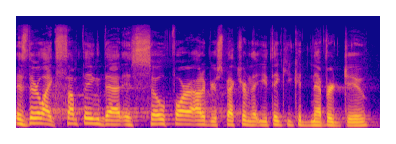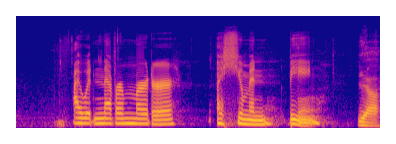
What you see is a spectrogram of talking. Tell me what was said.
is there like something that is so far out of your spectrum that you think you could never do? I would never murder a human being. Yeah.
